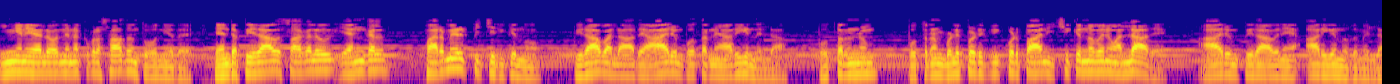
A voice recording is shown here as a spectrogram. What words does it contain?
ഇങ്ങനെയല്ലോ നിനക്ക് പ്രസാദം തോന്നിയത്. എന്റെ പിതാവ് സകലവും എങ്കൽ പരമേൽപ്പിച്ചിരിക്കുന്നു. പിതാവല്ലാതെ ആരും പുത്രനെ അറിയുന്നില്ല. പുത്രനും പുത്രൻ വെളിപ്പെടുത്തി കൊടുപ്പാൻ ഇച്ഛിക്കുന്നവനും അല്ലാതെ ആരും പിതാവിനെ അറിയുന്നതുമില്ല.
